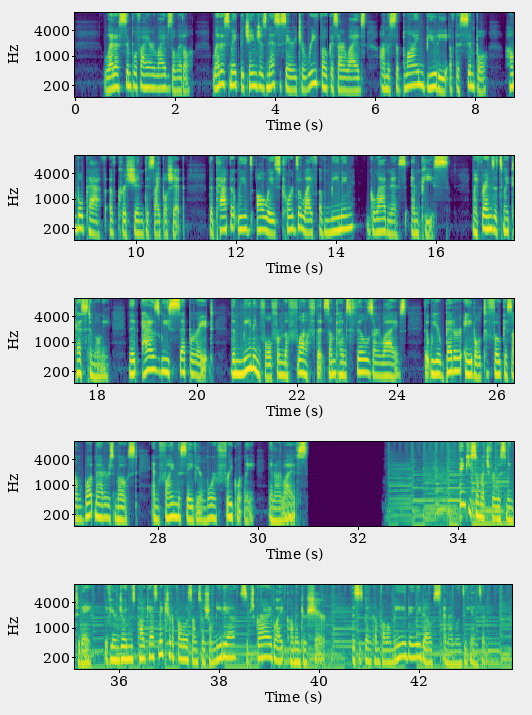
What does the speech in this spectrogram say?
Let us simplify our lives a little. Let us make the changes necessary to refocus our lives on the sublime beauty of the simple, humble path of Christian discipleship, the path that leads always towards a life of meaning, gladness, and peace. My friends, it's my testimony that as we separate the meaningful from the fluff that sometimes fills our lives, that we are better able to focus on what matters most and find the Savior more frequently in our lives. Thank you so much for listening today. If you're enjoying this podcast, make sure to follow us on social media, subscribe, like, comment, or share. This has been Come Follow Me Daily Dose, and I'm Lindsay Hanson.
